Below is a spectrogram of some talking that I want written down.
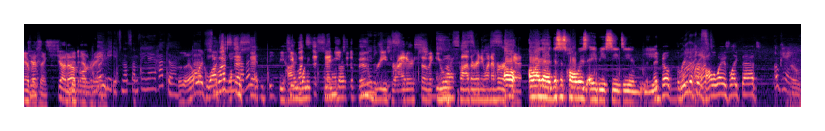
Everything. Just shut You up already. Maybe it's not something I have done. So they all but like She wants to send, she wants to send you to the moon breeze rider so that you won't bother anyone ever Oh, again. oh my god, this is hallways A, B, C, D, and E. They built three different What? hallways like that. Okay, Oh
